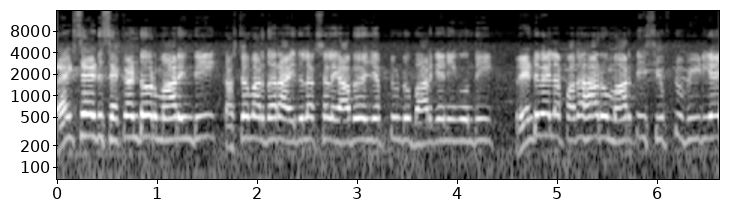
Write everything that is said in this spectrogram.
రైట్ సైడ్ సెకండ్ డోర్ మారింది. కస్టమర్ ధర ఐదు లక్షల యాభై వేలు చెప్తుండు బార్గెనింగ్ ఉంది. రెండు వేల పదహారు Maruti Swift VDI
